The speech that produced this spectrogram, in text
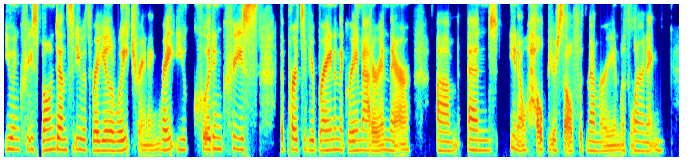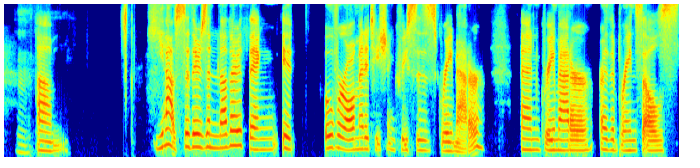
you increase bone density with regular weight training, right? You could increase the parts of your brain and the gray matter in there, um, and you know help yourself with memory and with learning. Mm. Um, yeah. So there's another thing. It overall meditation increases gray matter, and gray matter are the brain cells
